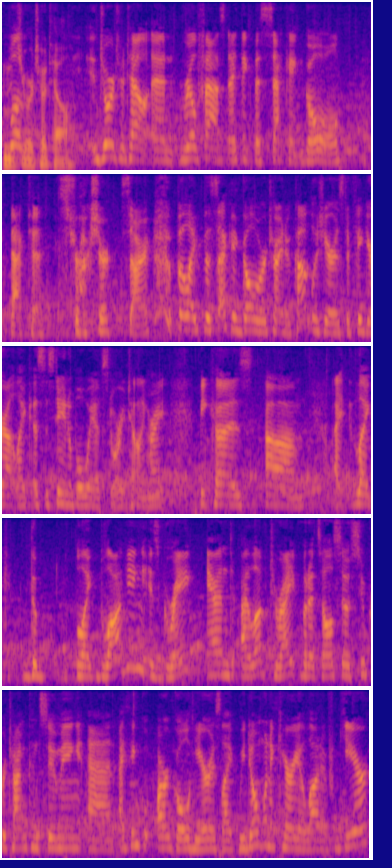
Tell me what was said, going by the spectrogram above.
in the Well- George Hotel. George Hotel, and real fast, I think the second goal, back to structure, sorry, but like the second goal we're trying to accomplish here is to figure out like a sustainable way of storytelling, right? Because, um, I like the like blogging is great and I love to write, but it's also super time consuming. And I think our goal here is like we don't want to carry a lot of gear.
